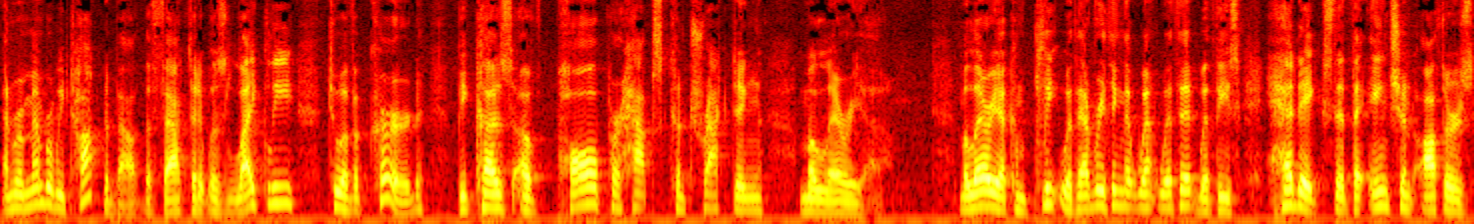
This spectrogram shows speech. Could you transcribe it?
And remember, we talked about the fact that it was likely to have occurred because of Paul perhaps contracting malaria malaria complete with everything that went with it, with these headaches that the ancient authors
